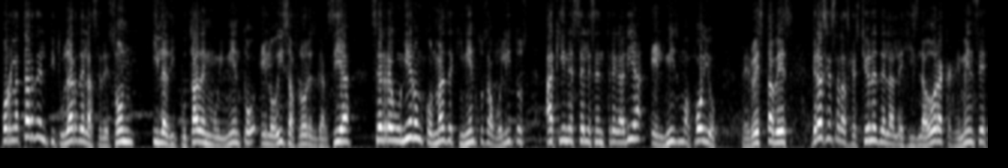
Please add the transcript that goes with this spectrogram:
Por la tarde el titular de la Sedezón y la diputada en movimiento Eloísa Flores García se reunieron con más de 500 abuelitos a quienes se les entregaría el mismo apoyo, pero esta vez gracias a las gestiones de la legisladora cajemense,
